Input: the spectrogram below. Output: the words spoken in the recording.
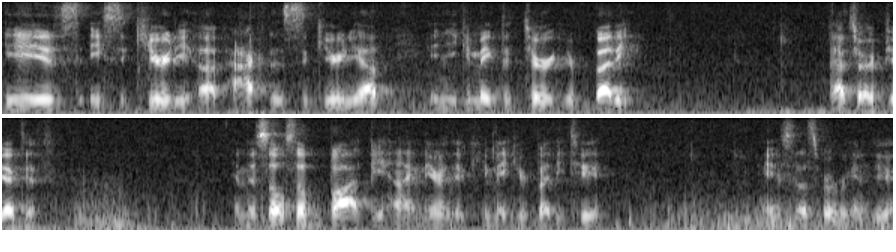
is a security hub. Hack the security hub, and you can make the turret your buddy. That's our objective. And there's also a bot behind there that can make your buddy too. Okay, so that's what we're gonna do.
